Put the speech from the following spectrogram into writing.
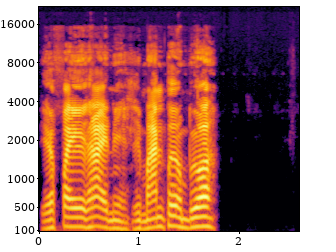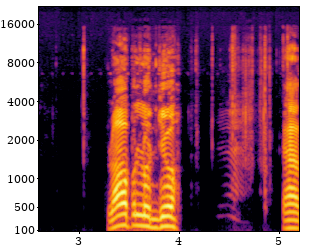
เดี๋ยวไฟท้ายนี่สิมันเพิ่มไปวะรอปลุ่นอยู่ ครับ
